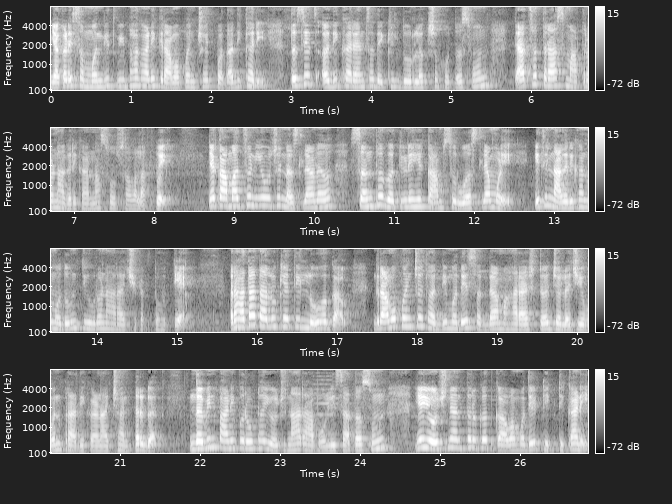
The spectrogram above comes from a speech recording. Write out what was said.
याकडे संबंधित विभाग आणि ग्रामपंचायत पदाधिकारी तसेच अधिकाऱ्यांचं देखील दुर्लक्ष होत असून त्याचा त्रास मात्र नागरिकांना सोसावा लागतोय. या कामाचं नियोजन नसल्यानं संथ गतीने हे काम सुरू असल्यामुळे येथील नागरिकांमधून तीव्र नाराजी व्यक्त होतीये. राहता तालुक्यातील लोहगाव ग्रामपंचायत हद्दीमध्ये सध्या महाराष्ट्र जलजीवन प्राधिकरणाच्या अंतर्गत नवीन पाणीपुरवठा योजना राबवली जात असून या योजनेअंतर्गत गावामध्ये ठिकठिकाणी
